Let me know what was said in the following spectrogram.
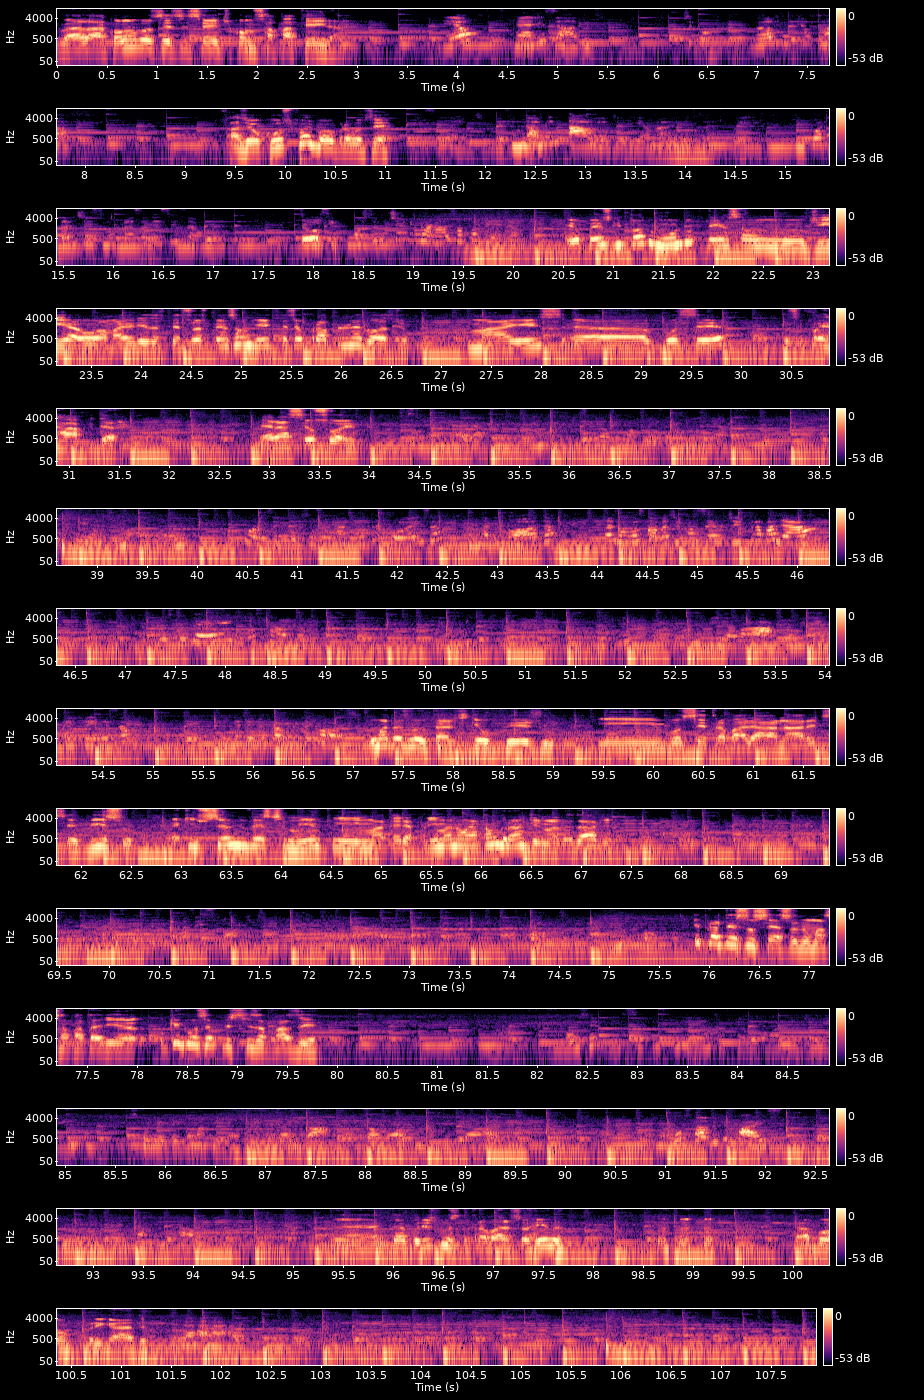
Vai lá, como você se sente como sapateira? Eu? Realizada. Tipo, amo o que eu faço. Fazer o curso foi bom pra você? Excelente. Foi fundamental, eu diria mais. Né? Foi importantíssimo pra essa decisão, né? Eu- Esse curso eu não tinha me tornado sapateira. Eu penso que todo mundo pensa um dia, ou a maioria das pessoas pensa um dia em ter seu próprio negócio. Mas eh, você, você foi rápida. Era seu sonho. Moda, mas não gostava de fazer, de trabalhar. Eu estudei, não gostava. Eu não, via lá, não me via numa empresa, queria ter meu próprio negócio. Uma das vantagens que eu vejo em você trabalhar na área de serviço é que o seu investimento em matéria-prima não é tão grande, não é verdade? E para ter sucesso numa sapataria, o que, que você precisa fazer? Um bom serviço para os clientes, ter um gostar do que faz. Fundamental. É, então é por isso que você trabalha sorrindo? tá bom, obrigado.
